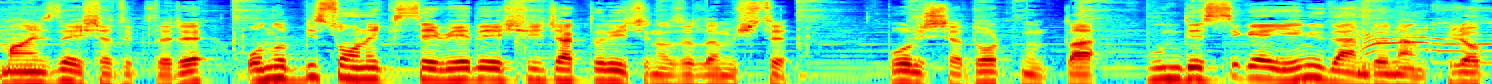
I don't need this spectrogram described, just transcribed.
Mainz'da yaşadıkları onu bir sonraki seviyede yaşayacakları için hazırlamıştı. Borussia Dortmund'la Bundesliga'ya yeniden dönen Klopp,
